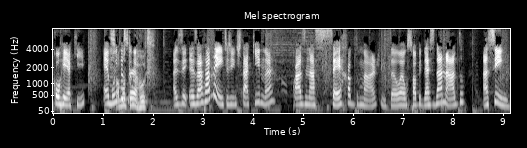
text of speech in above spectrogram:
correr aqui. É Só muito montanha russa. As- Exatamente, a gente tá aqui, né? Quase na serra do mar, então é um sobe e desce danado. Assim,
